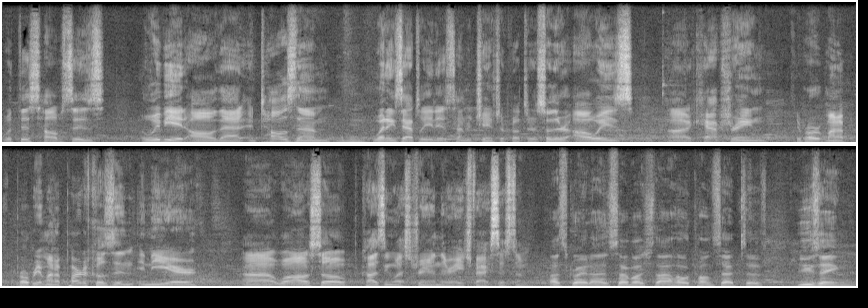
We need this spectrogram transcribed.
what this helps is alleviate all of that and tells them mm-hmm. when exactly it is time to change the filter. So they're always uh, capturing the appropriate amount of, appropriate amount of particles in, in the air uh, while also causing less strain on their HVAC system. That's great. And so much that whole concept of using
